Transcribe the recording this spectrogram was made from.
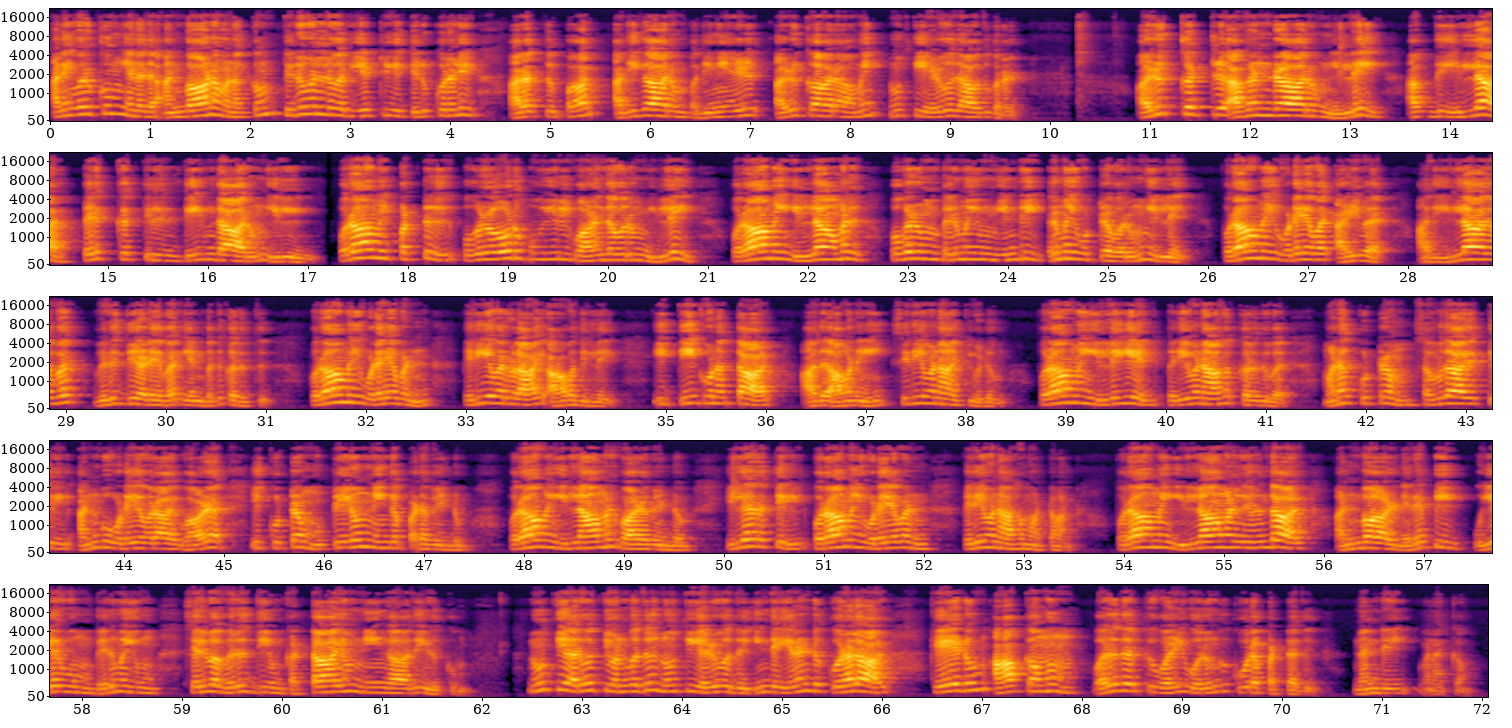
அனைவருக்கும் எனது அன்பான வணக்கம். திருவள்ளுவர் இயற்றிய திருக்குறளில் அறத்துப்பால் அதிகாரம் பதினேழு அழுக்காராமை நூத்தி எழுபதாவது குரல். அழுக்கற்று அகன்றாரும் இல்லை அஃது இல்லார் பெருக்கத்தில் தீர்ந்தாரும் இல். பொறாமைப்பட்டு புகழோடு புயில் வாழ்ந்தவரும் இல்லை பொறாமை இல்லாமல் புகழும் பெருமையும் இன்றி பெருமை உற்றவரும் இல்லை. பொறாமை உடையவர் அழிவர் அது இல்லாதவர் விருத்தி அடைவர் என்பது கருத்து. பொறாமை உடையவன் பெரியவர்களாய் ஆவதில்லை. இத்தீக்குணத்தால் அது அவனை சிறியவனாக்கிவிடும். பொறாமை இல்லையேல் பெரியவனாக கருதுவர். மனக்குற்றம் சமுதாயத்தில் அன்பு உடையவராய் வாழ இக்குற்றம் முற்றிலும் நீங்கப்பட வேண்டும். பொறாமை இல்லாமல் வாழ வேண்டும். இல்லறத்தில் பொறாமை உடையவன் பெரியவனாக மாட்டான். பொறாமை இல்லாமல் இருந்தால் அன்பால் நிரப்பி உயர்வும் பெருமையும் செல்வ விருத்தியும் கட்டாயம் நீங்காது இருக்கும் நூத்தி அறுபத்தி ஒன்பது நூத்தி எழுபது இந்த இரண்டு குரலால் கேடும் ஆக்கமும் வருதற்கு வழி ஒருங்கு கூறப்பட்டது. நன்றி வணக்கம்.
